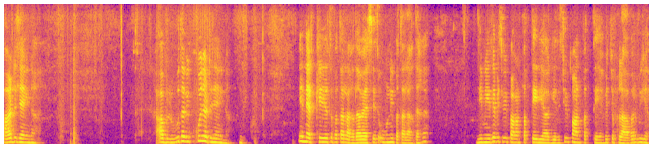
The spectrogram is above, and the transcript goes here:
ਆਹ ਡਿਜ਼ਾਈਨ ਆ। ਆਹ ਬਲੂ ਦਾ ਵੀ ਇੱਕੋ ਜਿਹਾ ਡਿਜ਼ਾਈਨ ਆ। ਦੇਖੋ, ਇਹ ਨਿਰਖੇ ਜੇ ਤੋਂ ਪਤਾ ਲੱਗਦਾ ਵੈਸੇ ਤਾਂ ਉਹ ਨਹੀਂ ਪਤਾ ਲੱਗਦਾ ਹੈ ਜਿਵੇਂ ਇਹਦੇ ਵਿੱਚ ਵੀ ਪਾਣ ਪੱਤੇ ਵੀ ਆ ਗਏ, ਇਹਦੇ ਵਿੱਚ ਵੀ ਪਾਣ ਪੱਤੇ ਆ, ਵਿੱਚ ਫਲਾਵਰ ਵੀ ਆ।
